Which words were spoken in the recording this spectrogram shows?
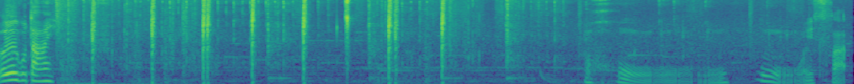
เอ้ย กูตาย โอ้โหโอ้โหไอสัตว์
